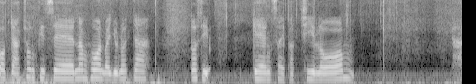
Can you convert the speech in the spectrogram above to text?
ออกจากช่องฟิตแซน้ำห้อนไว้อยู่เนาะจ้าต่อสิ แกงใส่ผักชีล้อมค่ะ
